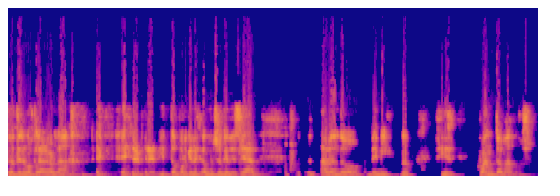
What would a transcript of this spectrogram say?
no tenemos claro la, el veredicto porque deja mucho que desear hablando de mí, ¿no? Si es cuánto amamos.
